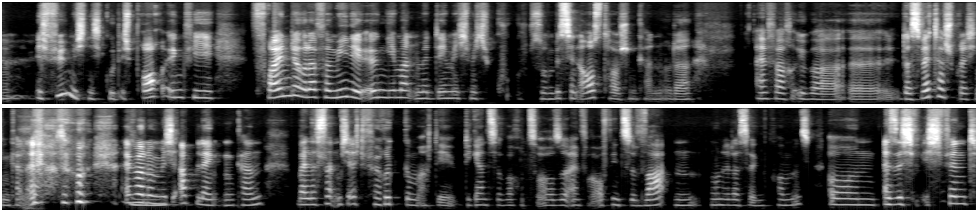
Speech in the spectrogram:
Ja. Ich fühle mich nicht gut. Ich brauche irgendwie Freunde oder Familie, irgendjemanden, mit dem ich mich so ein bisschen austauschen kann oder einfach über äh, das Wetter sprechen kann, einfach, so, einfach nur Mhm. mich ablenken kann, weil das hat mich echt verrückt gemacht, die, die ganze Woche zu Hause einfach auf ihn zu warten, ohne dass er gekommen ist. Und also ich, ich finde,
